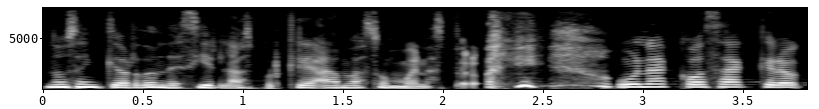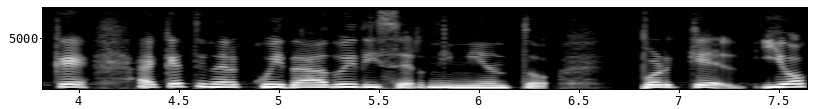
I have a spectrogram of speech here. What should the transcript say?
no sé en qué orden decirlas porque ambas son buenas, pero una cosa creo que hay que tener cuidado y discernimiento porque yo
